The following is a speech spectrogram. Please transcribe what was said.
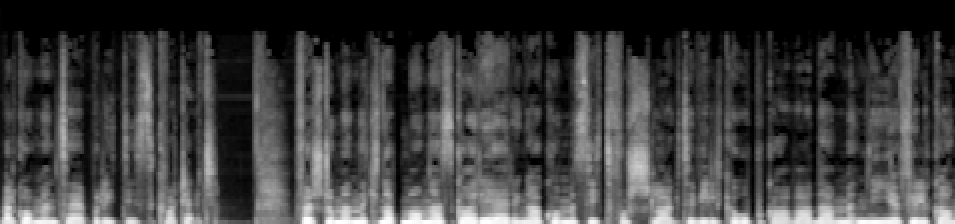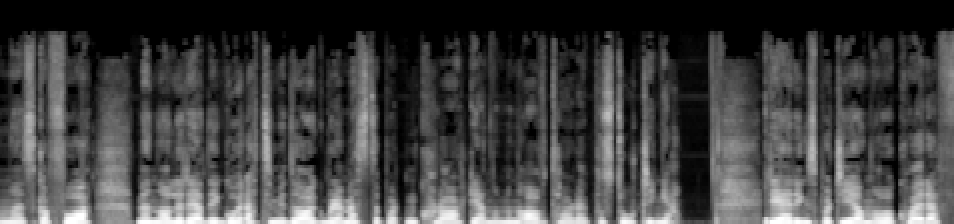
Velkommen til Politisk kvarter. Først om en knapp måned skal regjeringa komme med sitt forslag til hvilke oppgaver de nye fylkene skal få, men allerede i går ettermiddag ble mesteparten klart gjennom en avtale på Stortinget. Regjeringspartiene og KrF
